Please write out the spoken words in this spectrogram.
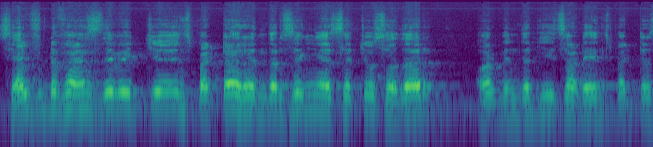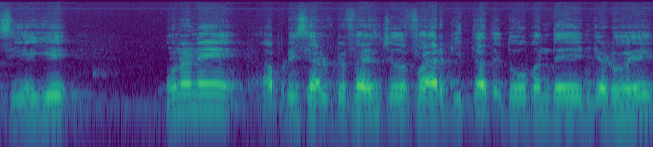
ਸੈਲਫ ਡਿਫੈਂਸ ਦੇ ਵਿੱਚ ਇੰਸਪੈਕਟਰ ਹਰਿੰਦਰ ਸਿੰਘ ਐਸਐਚਓ ਸਦਰ ਔਰ ਬਿੰਦਰਜੀਤ ਸਾਡੇ ਇੰਸਪੈਕਟਰ ਸੀਆਈਏ, ਉਹਨਾਂ ਨੇ ਆਪਣੀ ਸੈਲਫ ਡਿਫੈਂਸ ਜਦੋਂ ਫਾਇਰ ਕੀਤਾ ਤੇ ਦੋ ਬੰਦੇ ਇੰਜਰਡ ਹੋਏ,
